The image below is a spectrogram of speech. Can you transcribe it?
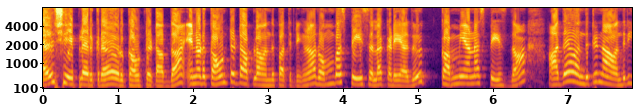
எல் ஷேப்பில் இருக்கிற ஒரு கவுண்டர் டாப் தான். என்னோட கவுண்டர் டாப்பில் வந்து பார்த்துட்டிங்கன்னா ரொம்ப ஸ்பேஸ் எல்லாம் கிடையாது. கம்மியான ஸ்பேஸ் தான். அதை வந்துட்டு நான் வந்துட்டு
